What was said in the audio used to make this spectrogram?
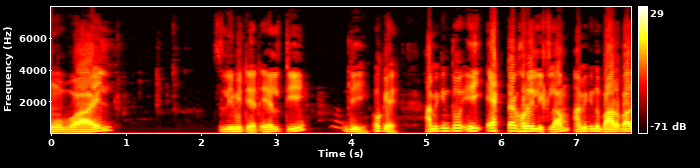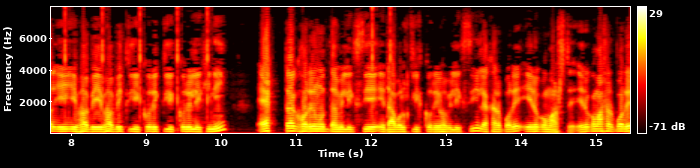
automobile limited L T D okay আমি কিন্তু এই একটা ঘরে লিখলাম। আমি কিন্তু বারবার এই এভাবে এভাবে ক্লিক করে ক্লিক করে লিখিনি। একটা ঘরের মধ্যে আমি লিখছি, এ ডাবল ক্লিক করে এভাবে লিখছি। লেখার পরে এরকম আসছে। এরকম আসার পরে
